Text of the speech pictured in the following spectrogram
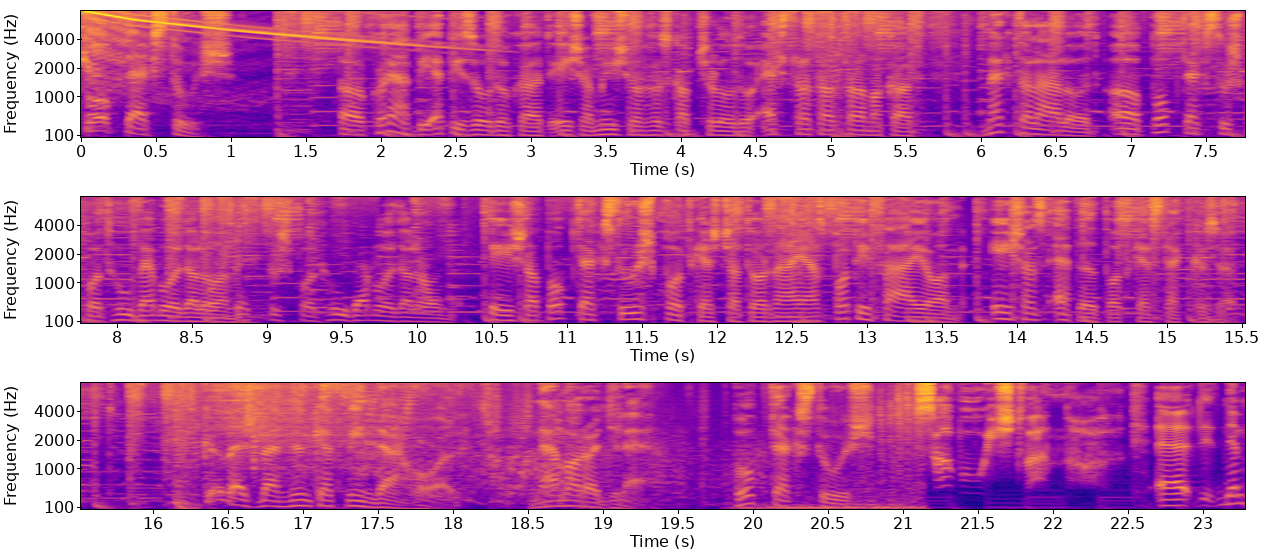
Poptextus. A korábbi epizódokat és a műsorhoz kapcsolódó extra tartalmakat megtalálod a poptextus.hu weboldalon, poptextus.hu weboldalon és a Poptextus podcast csatornáján Spotify-on és az Apple podcastek között. Kövess bennünket mindenhol. Ne maradj le. Poptextus Szabó Istvánnal. E, nem,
